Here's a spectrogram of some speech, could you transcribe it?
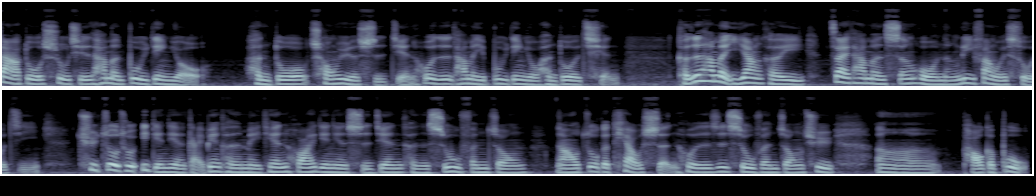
大多数其实他们不一定有。很多充裕的时间，或者是他们也不一定有很多的钱，可是他们一样可以在他们生活能力范围所及去做出一点点的改变。可能每天花一点点时间，可能十五分钟，然后做个跳绳，或者是十五分钟去呃跑个步，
